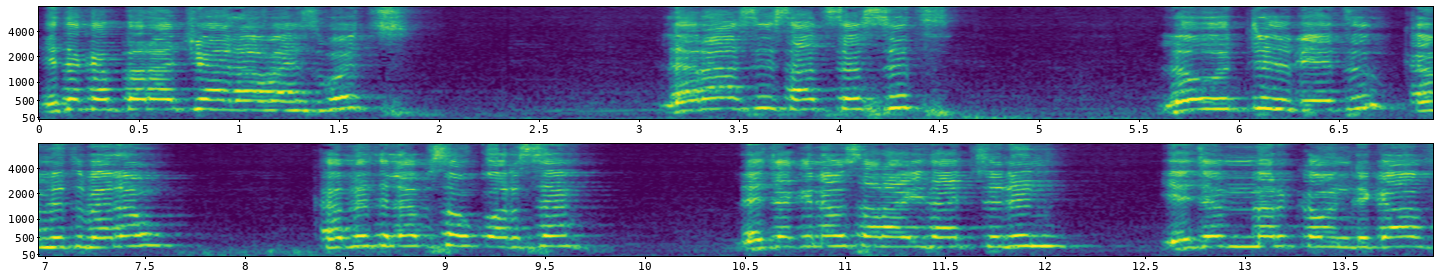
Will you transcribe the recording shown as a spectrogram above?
የተከበራችሁ የሀላባ ህዝቦች ለራስህ ሳትሰስት ለውድህ ቤት ከምትበላው ከምትለብሰው ቆርሰህ ለጀግናው ሰራዊታችንን የጀመርከውን ድጋፍ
